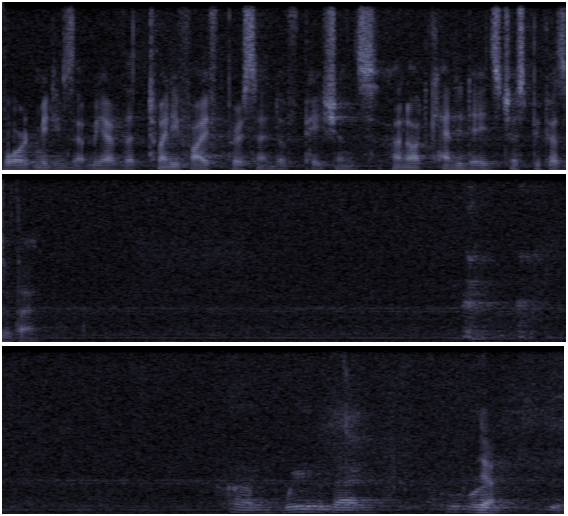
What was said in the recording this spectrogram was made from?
board meetings that we have that 25% of patients are not candidates just because of that. Um, way in the back. or- Yeah. Yes.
